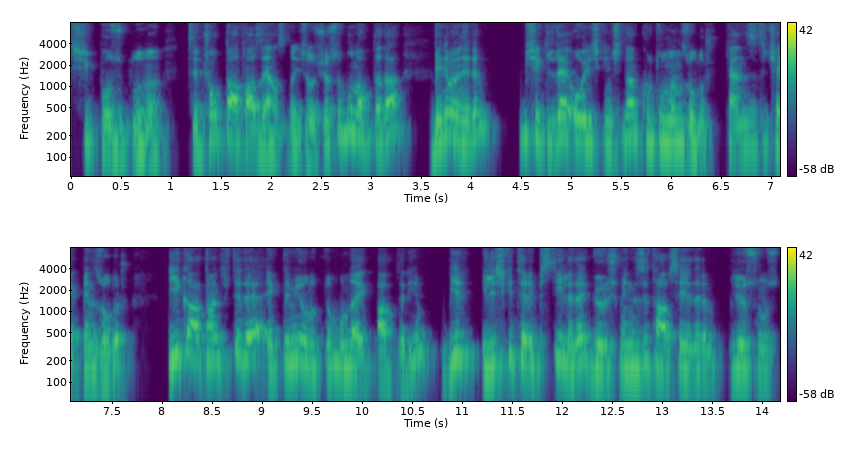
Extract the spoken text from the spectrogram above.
kişilik bozukluğunu size çok daha fazla yansıtmaya çalışıyorsa bu noktada benim önerim bir şekilde o ilişkin içinden kurtulmanız olur. Kendinizi çekmeniz olur. İlk alternatifte de eklemeyi unuttum. Bunu da aktarayım. Bir ilişki terapistiyle de görüşmenizi tavsiye ederim. Biliyorsunuz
